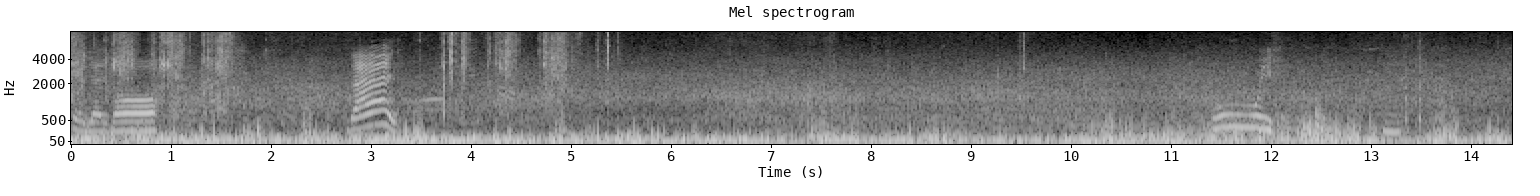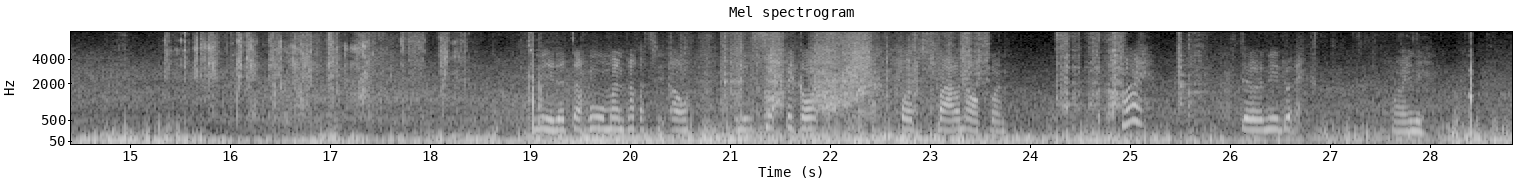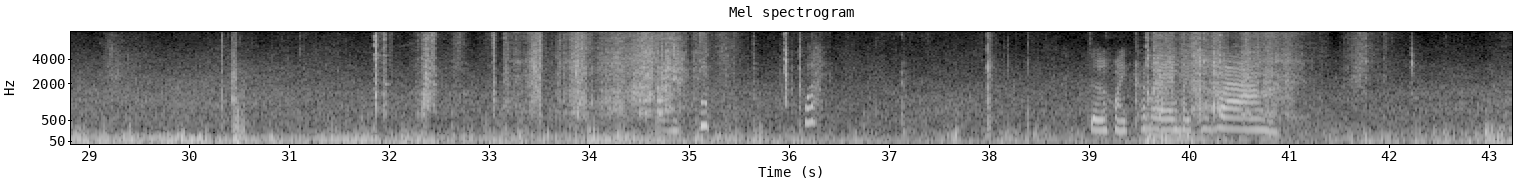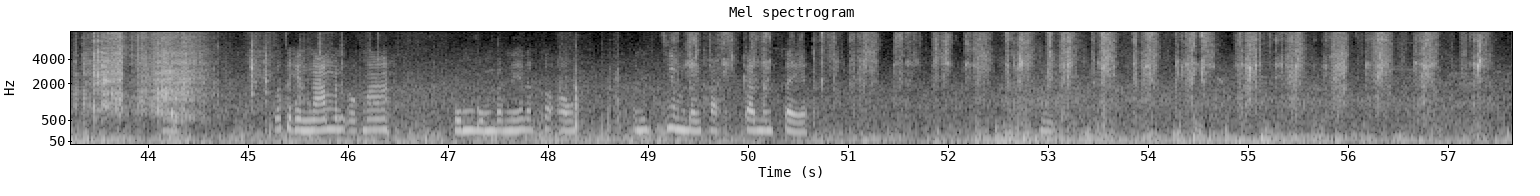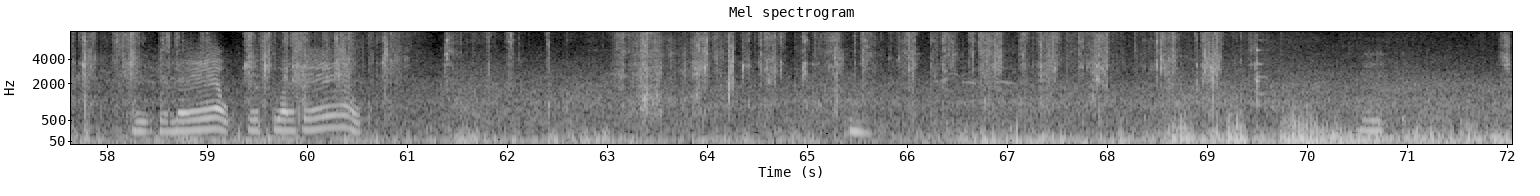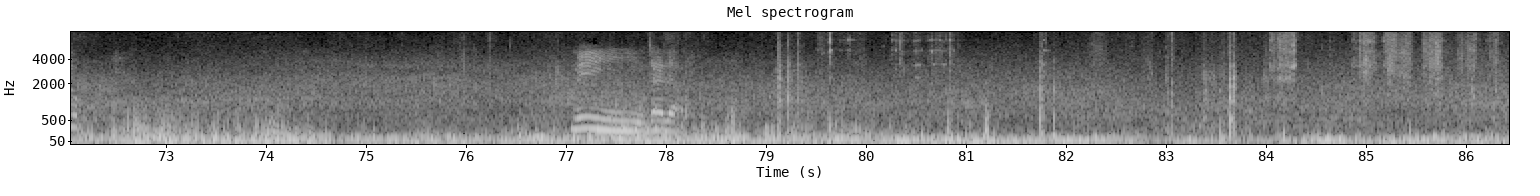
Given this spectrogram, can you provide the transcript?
ตัวใหญ่บอได้ ยอืมนี่เดี๋ยวจะหู มันถ้ากับสิเอาอันนี้ซุปไปก่อน เปิดฝาออกก่อนเฮ้ยเจอนี่ด้วยหอยนี่ปุ๊บว้ายเจอหอยแครงหอยครางก็จะเห็นน้ำมันออกมาบุ๋มๆแบบนี้แล้วก็เอา อันนี้จิ้มเลยค่ะการมันแตกนี่นี่เห็นแล้ว เจอตัวแล้ว นี่ชุบ นี่ได้แล้ว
